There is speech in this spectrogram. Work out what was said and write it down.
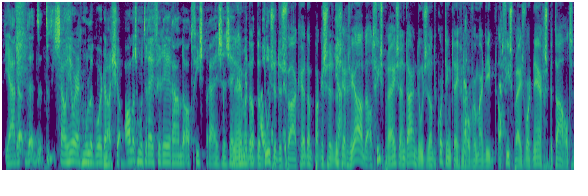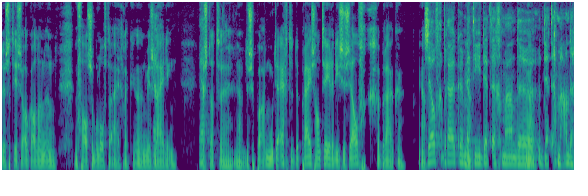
ja het zou heel erg moeilijk worden als je alles moet refereren aan de adviesprijzen. Zeker nee, maar dat, dat doen ze dus vaak. Hè? Dan, pakken ze, dan ja. zeggen ze ja, de adviesprijs en daar doen ze dan de korting tegenover. Ja. Maar die adviesprijs wordt nergens betaald. Dus het is ook al een, een, een valse belofte eigenlijk, een misleiding. Ja. Dus, dat, uh, ja, dus ze moeten echt de prijs hanteren die ze zelf gebruiken. Ja. Zelf gebruiken met die 30 maanden, 30 maanden,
